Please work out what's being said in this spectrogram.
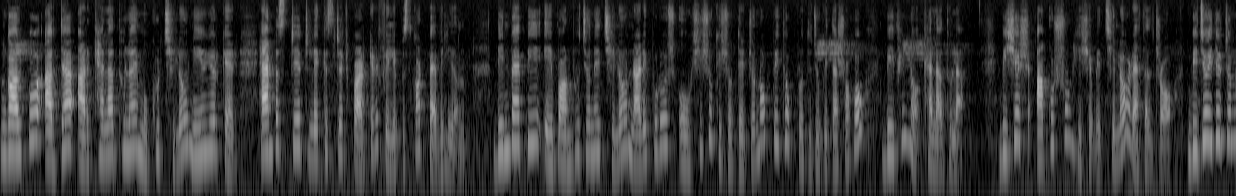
গল্প, আড্ডা আর খেলাধুলায় মুখর ছিল নিউ ইয়র্কের হ্যাম্পস্টেড লেকস্টেড পার্কের ফিলিপ স্কট প্যাভিলিয়ন। দিনব্যাপী এ বনভোজনে ছিল নারী পুরুষ ও শিশু কিশোরদের জন্য পৃথক প্রতিযোগিতা সহ বিভিন্ন খেলাধুলা। বিশেষ আকর্ষণ হিসেবে ছিল র্যাফেল ড্র। বিজয়ীদের জন্য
